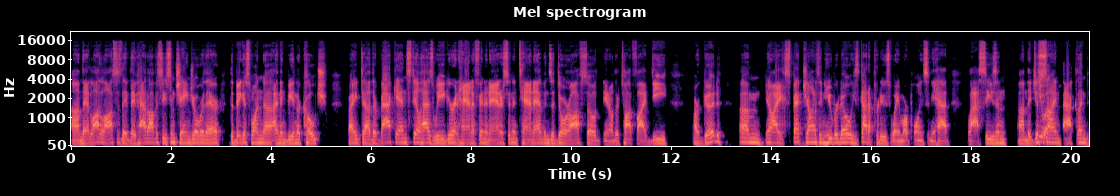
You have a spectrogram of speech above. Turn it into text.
Um, they had a lot of losses. They've they've had obviously some change over there. The biggest one, uh, I think, being their coach right? Uh, their back end still has Weegar and Hanifin and Andersson and Tanev and Zadorov. So, you know, their top five D are good. Um, you know, I expect Jonathan Huberdeau, he's got to produce way more points than he had last season. Um, they just signed Backlund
